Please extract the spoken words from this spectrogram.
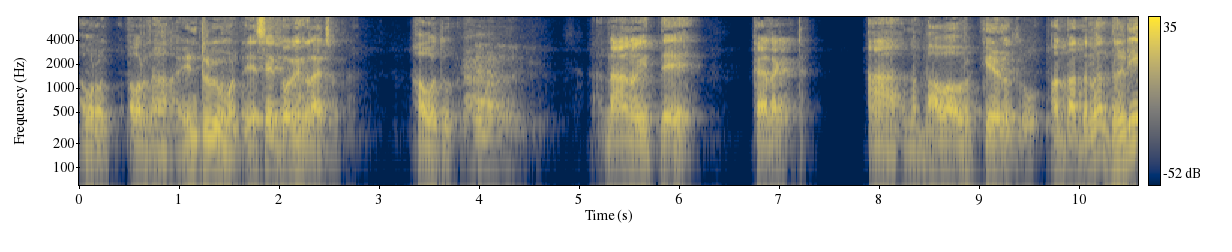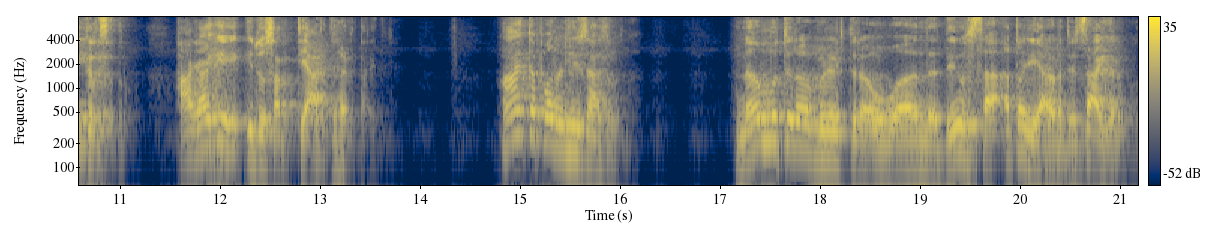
ಅವರು ಅವ್ರನ್ನ ಇಂಟರ್ವ್ಯೂ ಮಾಡಿದೆ. ಎಸ್ ಎ ಗೋವಿಂದರಾಜ್ ಅವ್ರನ್ನ. ಹೌದು. ನಾನು ಇದ್ದೆ ಕರೆಕ್ಟ್ ಆ, ನಮ್ಮ ಭಾವ ಅವರು ಕೇಳಿದ್ರು. ಅಂತ ಅದನ್ನು ದೃಢೀಕರಿಸಿದ್ರು. ಹಾಗಾಗಿ ಇದು ಸತ್ಯ ಅಂತ ಹೇಳ್ತಾ ಇದ್ದೀನಿ. ಆಯ್ತಪ್ಪ ರಿಲೀಸ್ ಆದ್ರು ನಂಬುತ್ತಿರೋ ಬಿಡಿಡ್ತಿರೋ ಒಂದು ದಿವಸ ಅಥವಾ ಎರಡು ದಿವಸ ಆಗಿರ್ಬೋದು.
